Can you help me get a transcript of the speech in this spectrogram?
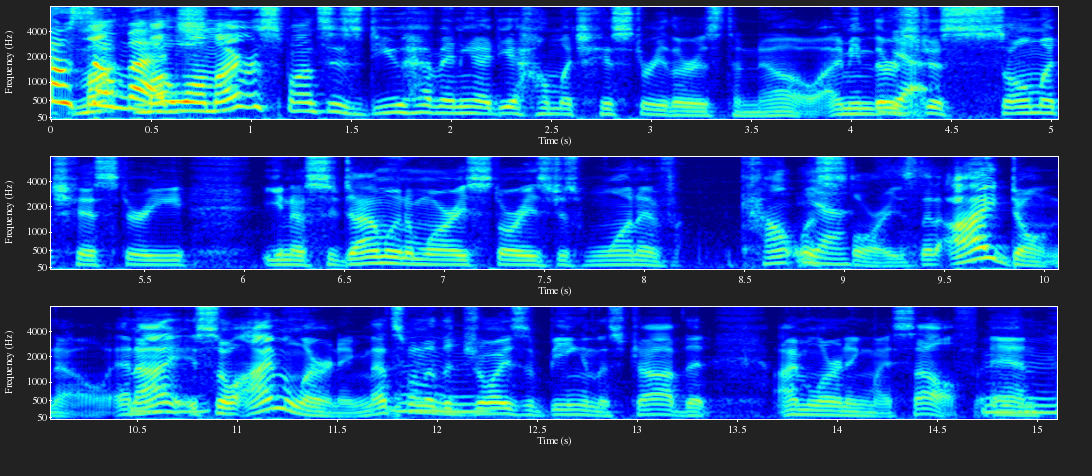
know so my- my- much. well, my response is, "Do you have any idea how much history there is to know?" I mean, there's Yeah. just so much history. You know, Sadao Munemori's story is just one of countless Yeah. Mm-hmm. stories that I don't know, and I so I'm learning. That's one of the joys of being in this job that I'm learning myself. And Mm-hmm.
